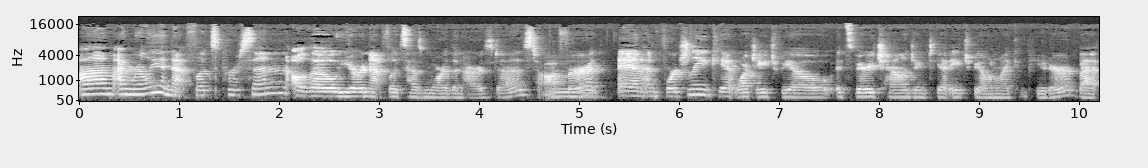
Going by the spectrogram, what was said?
Um, I'm really a Netflix person, although your Netflix has more than ours does to offer. And unfortunately, you can't watch HBO. It's very challenging to get HBO on my computer, but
